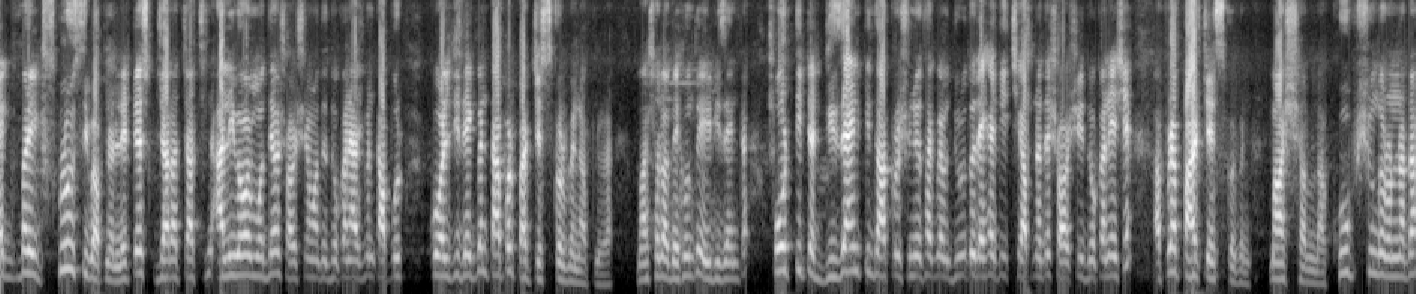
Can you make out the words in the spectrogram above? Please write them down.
একবার এক্সক্লুসিভ আপনার লেটেস্ট যারা চাচ্ছেন আলিবাবার মধ্যে সরাসরি আমাদের দোকানে আসবেন, কাপড় কোয়ালিটি দেখবেন, তারপর পারচেস করবেন আপনারা। মাশাল্লাহ দেখুন তো এই ডিজাইনটা প্রতিটা ডিজাইন কিন্তু আকর্ষণীয় থাকবে, আমি দ্রুত দেখা দিচ্ছি আপনাদের, সরাসরি দোকানে এসে আপনারা পারচেস করবেন। মাশাল্লাহ খুব সুন্দর ওনাটা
